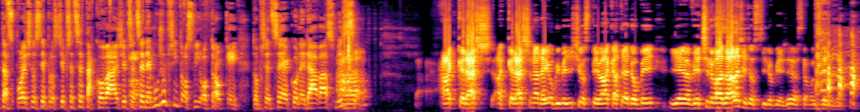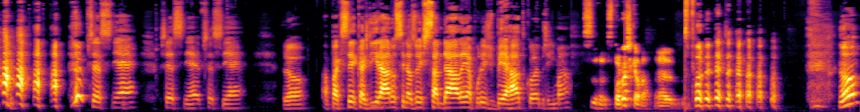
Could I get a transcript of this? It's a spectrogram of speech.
ta společnost je prostě přece taková, že přece nemůžu přijít o svý otroky. To přece jako nedává smysl. A, a crash, a crash na nejoblíbenějšího zpěváka té doby je většinová záležitost té době, že jo, samozřejmě. přesně, přesně, přesně. No, a pak si každý ráno si nazuješ sandály a půjdeš běhat kolem Říma. S, s ponožkama. no,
